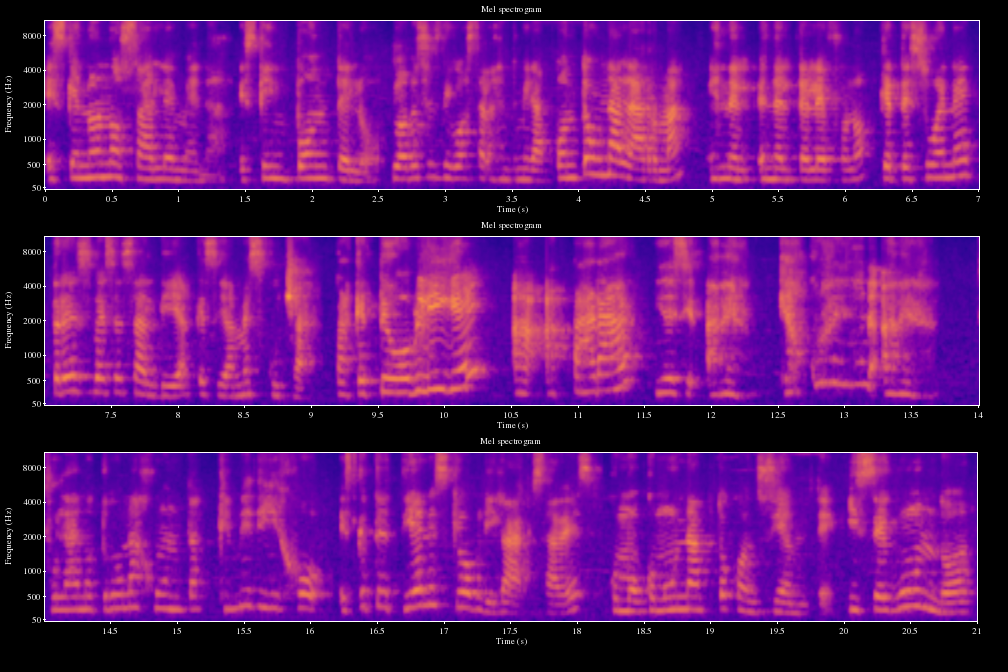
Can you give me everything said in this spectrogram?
Es que no nos sale, mena, es que impóntelo. Yo a veces digo hasta la gente, mira, ponte una alarma en el, teléfono que te suene tres veces al día que se llame escuchar, para que te obligue a, a parar y decir, a ver, ¿qué ha ocurrido? A ver, fulano, tuve una junta, ¿qué me dijo? Es que te tienes que obligar, ¿sabes? Como, como un acto consciente. Y segundo,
